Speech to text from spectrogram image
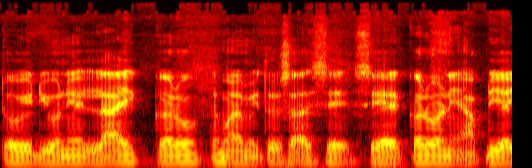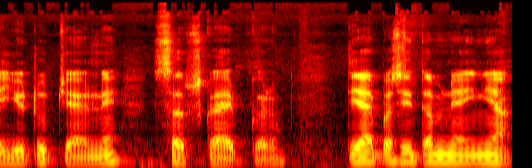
તો વિડીયોને લાઈક કરો, તમારા મિત્રો સાથે શેર કરો અને આપણી આ યુટ્યુબ ચેનલને સબસ્ક્રાઈબ કરો. ત્યાર પછી તમને અહીંયા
